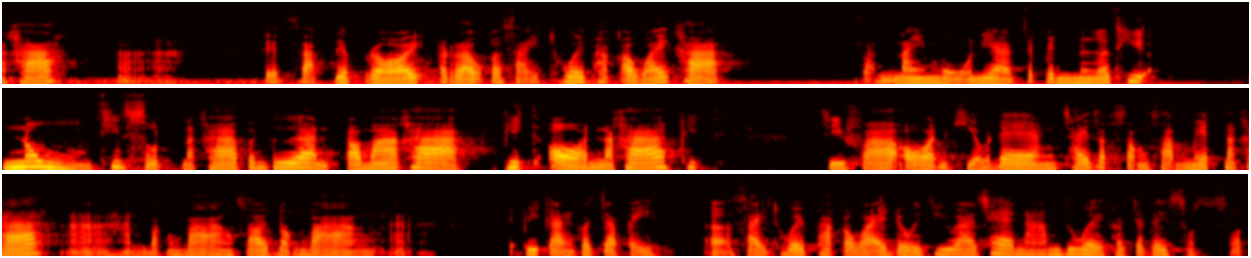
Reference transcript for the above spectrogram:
นะคะเสร็จสับเรียบร้อย เราก็ใส่ถ้วยพักเอาไว้ค่ะ สันในหมูเนี่ยจะเป็นเนื้อที่นุ่มที่สุดนะคะเพื่อนๆ ต่อมาค่ะพริกอ่อนนะคะพริกชี้ฟ้าอ่อนเขียวแดงใช้สักสองสามเม็ดนะคะอ่าหั่นบางๆ ซอยบางๆอ่าเดี๋ยวพี่การก็จะไปใส่ถ้วยพักเอาไว้โดยที่ว่าแช่น้ำด้วยเขาจะได้สด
